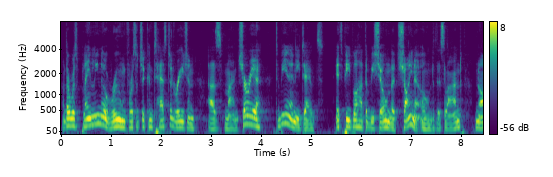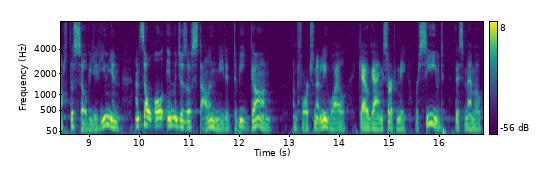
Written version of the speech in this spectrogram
and there was plainly no room for such a contested region as Manchuria to be in any doubts. Its people had to be shown that China owned this land, not the Soviet Union, and so all images of Stalin needed to be gone. Unfortunately, while Gao Gang certainly received this memo,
